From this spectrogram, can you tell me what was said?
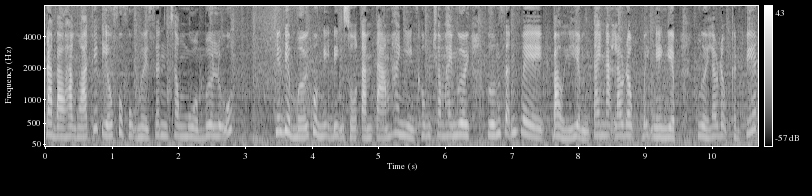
Đảm bảo hàng hóa thiết yếu phục vụ người dân trong mùa mưa lũ. Những điểm mới của Nghị định số 88-2020 hướng dẫn về bảo hiểm tai nạn lao động, bệnh nghề nghiệp, người lao động cần biết.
